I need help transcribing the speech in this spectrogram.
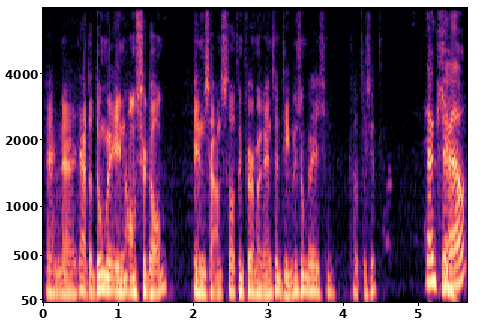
En ja, dat doen we in Amsterdam, in Zaanstad, in Purmerend en Diemen zo'n beetje. Dat is het. Dankjewel.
